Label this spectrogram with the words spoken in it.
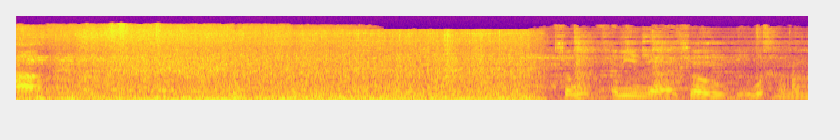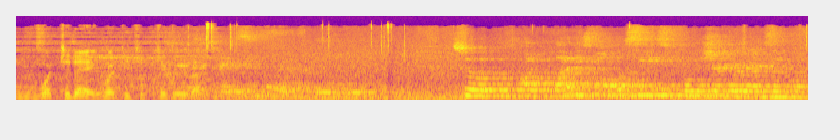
So I mean, uh, so what, mm, what today? What did you particularly like? So a lot of these policies for the shirt programs of, of,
